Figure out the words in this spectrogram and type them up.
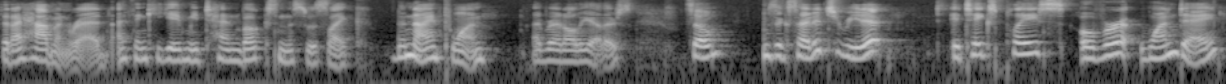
that I haven't read. I think he gave me 10 books, and this was like the ninth one. I've read all the others. So I was excited to read it. It takes place over one day.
